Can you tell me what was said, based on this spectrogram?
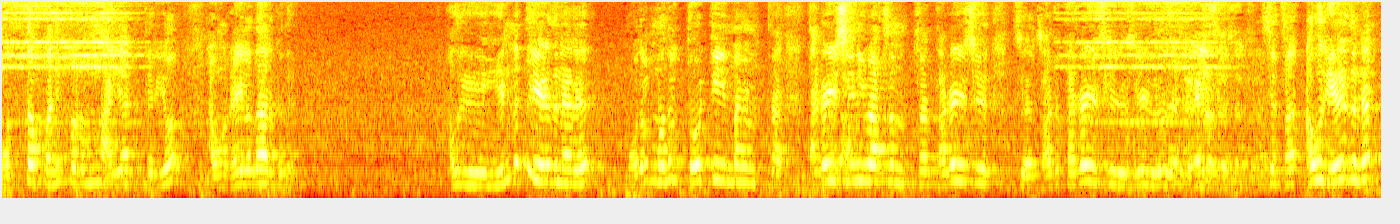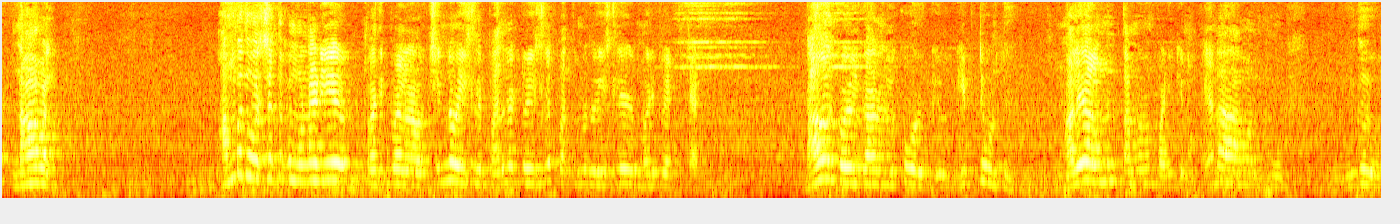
மொத்த பதிப்பகமும் ஐயாவுக்கு தெரியும். அவங்க கையில் தான் இருக்குது. அவர் என்னத்தை எழுதினாரு? முதல் முதல் தோட்டி மகன் த- தகழி சீனிவாசன் தகழி தகழி அவர் எழுதின நாவல். ஐம்பது வருஷத்துக்கு முன்னாடியே பதிப்பாளர் அவர் சின்ன வயசுல பதினெட்டு வயசுல பத்தொன்பது வயசுல மொழிபெயர்த்துட்டார். நாகர்கோவில்காரங்களுக்கு ஒரு கிஃப்ட் உண்டு. மலையாளமும் தமிழும் படிக்கணும். ஏன்னா அவன் இது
